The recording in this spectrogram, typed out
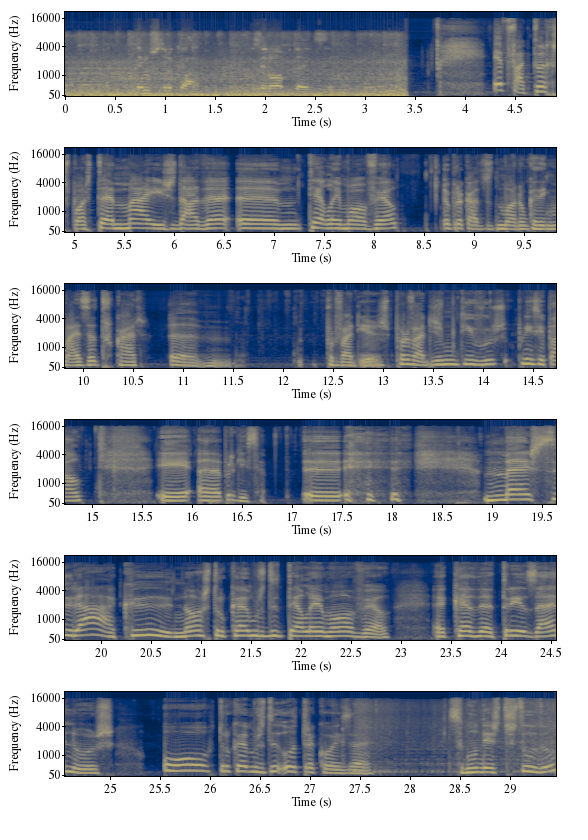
temos de trocar, fazer um update. Sim. É de facto a resposta mais dada. hum, telemóvel. Eu, por acaso, demoro um bocadinho mais a trocar. hum, por, várias, por vários motivos. O principal é a preguiça. Eh, Mas será que nós trocamos de telemóvel a cada três anos ou trocamos de outra coisa? Segundo este estudo,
